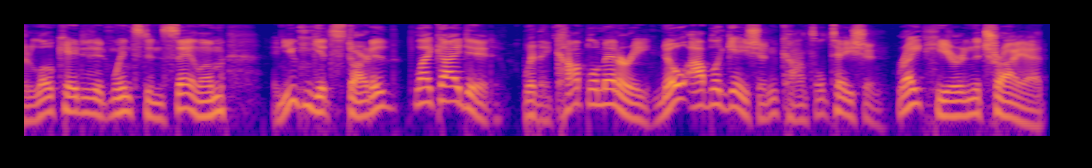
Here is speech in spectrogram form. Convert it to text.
They're located in Winston-Salem, and you can get started like I did with a complimentary, no obligation consultation right here in the Triad.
